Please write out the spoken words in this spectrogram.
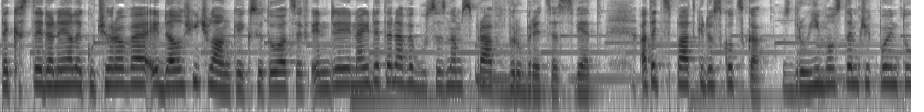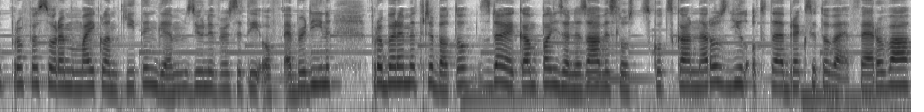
Texty Daniely Kučerové i další články k situaci v Indii najdete na webu Seznam zpráv v rubrice Svět. A teď zpátky do Skotska. S druhým hostem Checkpointu, profesorem Michaelem Keatingem z University of Aberdeen, probereme třeba to, zda je kampaň za nezávislost Skotska na rozdíl od té brexitové férová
